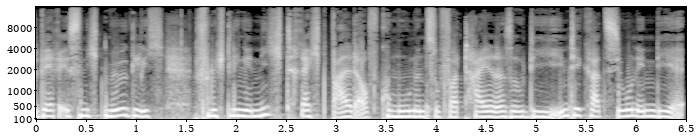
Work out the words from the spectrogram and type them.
wäre es nicht möglich, Flüchtlinge Flüchtlinge nicht recht bald auf Kommunen zu verteilen. Also die Integration in die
